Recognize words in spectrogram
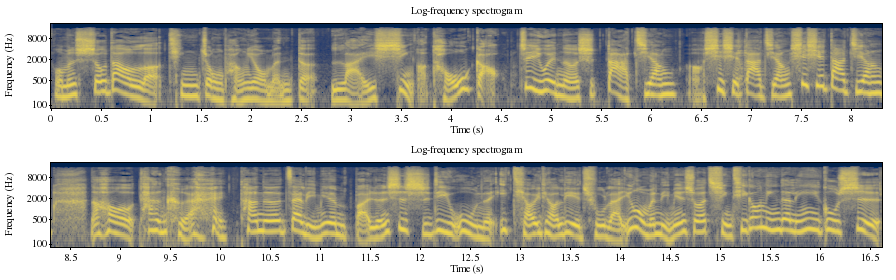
我们收到了听众朋友们的来信啊，投稿。这一位呢是大江啊，谢谢大江，谢谢大江。然后他很可爱，他呢在里面把人事实地物呢一条一条列出来，因为我们里面说，请提供您的灵异故事，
